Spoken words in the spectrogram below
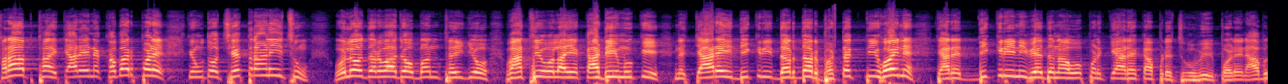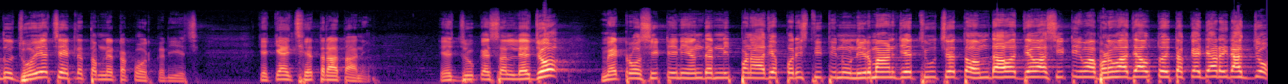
ખરાબ થાય, ત્યારે એને ખબર પડે કે હું તો છેતરાણી છું. ઓલો દરવાજો બંધ થઈ ગયો, વાંથી ઓલાએ કાઢી મૂકી, ને ક્યારેય દીકરી દર દર ભટકતી હોય ને, ત્યારે દીકરીની વેદનાઓ પણ ક્યારેક આપણે જોવી પડે ને આ બધું જોઈએ છે એટલે તમને ટકોર કરીએ છીએ કે ક્યાંય છેતરાતા નહીં. એજ્યુકેશન લેજો મેટ્રો સિટીની અંદરની પણ આજે પરિસ્થિતિનું નિર્માણ જે થયું છે તો અમદાવાદ જેવા સિટીમાં ભણવા જાવ તોય તકેદારી રાખજો.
